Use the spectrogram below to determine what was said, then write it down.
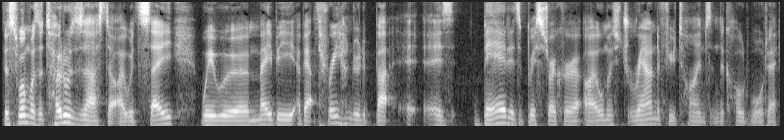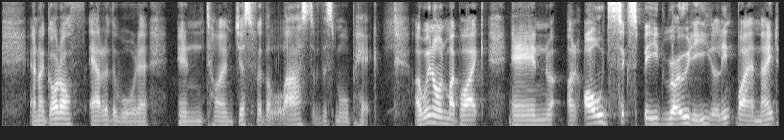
The swim was a total disaster. I would say we were maybe about 300, but it bad as a breaststroker. I almost drowned a few times in the cold water, and I got off out of the water in time just for the last of the small pack. I went on my bike, and an old six-speed roadie lent by a mate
